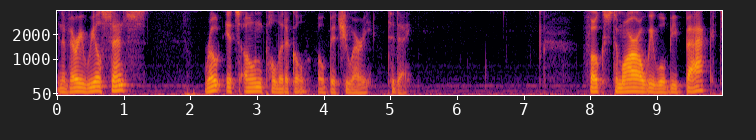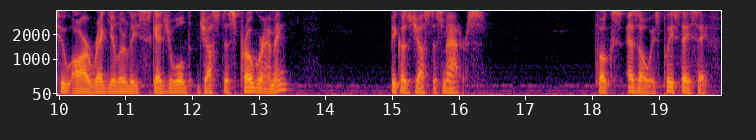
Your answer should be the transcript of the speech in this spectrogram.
in a very real sense, wrote its own political obituary today. Folks, tomorrow we will be back to our regularly scheduled justice programming because justice matters. Folks, as always, please stay safe.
